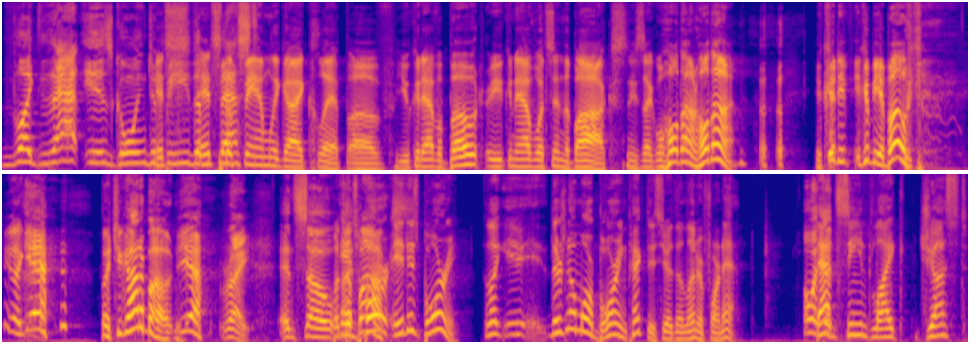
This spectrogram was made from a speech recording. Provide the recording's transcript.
like that is going to it's, be the it's best. the Family Guy clip of you could have a boat or you can have what's in the box. And he's like, "Well, hold on, hold on. it could it could be a boat." You're like, "Yeah, but you got a boat. yeah." right, and so But It's box. bor- it is boring. Like it, there's no more boring pick this year than Leonard Fournette. oh, that that's seemed like just.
